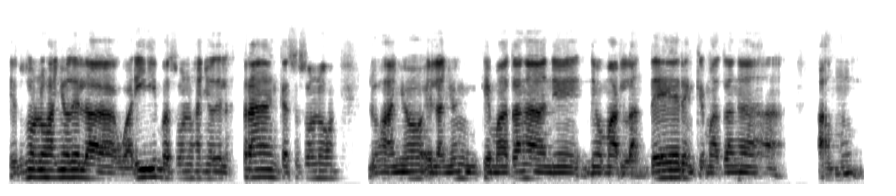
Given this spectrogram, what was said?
Esos son los años de la guarimba, son los años de las trancas, esos son los los años, el año en que matan a Ne- Neomar Lander, en que matan a, a mu-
